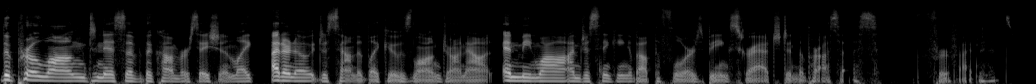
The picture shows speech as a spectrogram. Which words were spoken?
the prolongedness of the conversation. Like i don't know it just sounded like it was long drawn out. And meanwhile i'm just thinking about the floors being scratched in the process for five minutes.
